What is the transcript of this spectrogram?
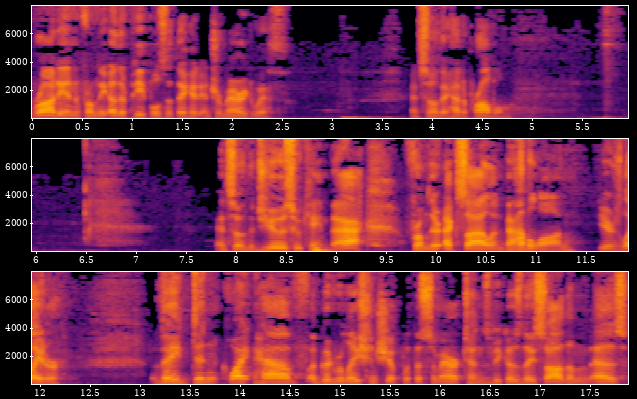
brought in from the other peoples that they had intermarried with. And so they had a problem. And so the Jews who came back from their exile in Babylon years later, they didn't quite have a good relationship with the Samaritans because they saw them as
